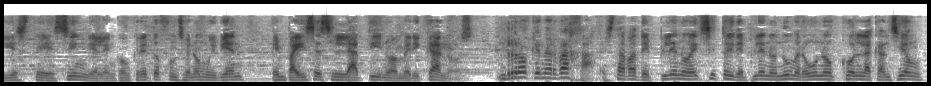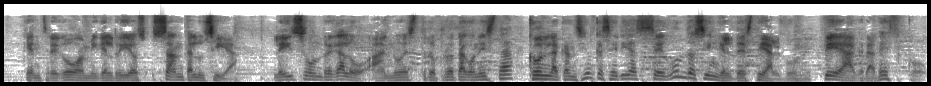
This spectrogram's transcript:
y este single en concreto funcionó muy bien en países latinoamericanos. Roque Narvaja estaba de pleno éxito y de pleno número uno con la canción que entregó a Miguel Ríos Santa Lucía. Le hizo un regalo a nuestro protagonista con la canción que sería segundo single de este álbum. Te agradezco.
